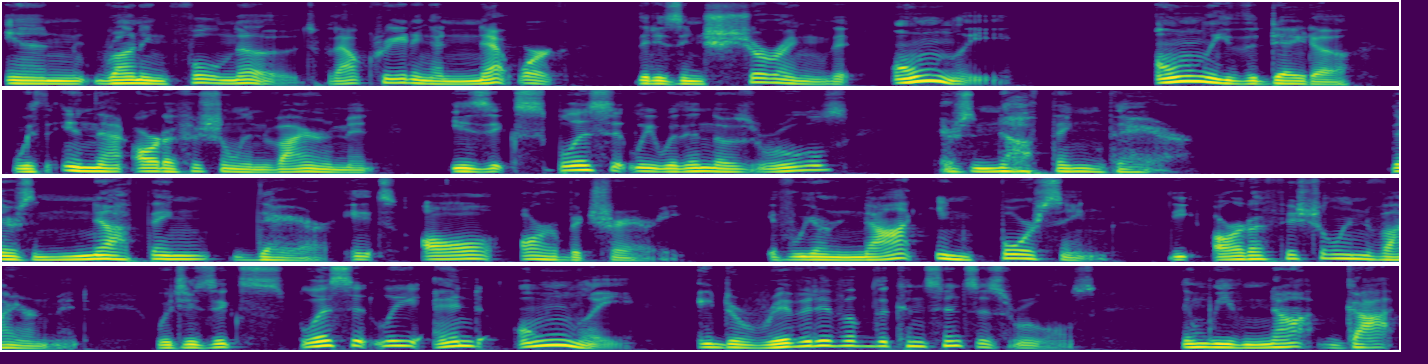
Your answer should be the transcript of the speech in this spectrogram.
in running full nodes, without creating a network that is ensuring that only only the data within that artificial environment is explicitly within those rules, there's nothing there. There's nothing there. It's all arbitrary. If we are not enforcing the artificial environment, which is explicitly and only a derivative of the consensus rules, then we've not got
